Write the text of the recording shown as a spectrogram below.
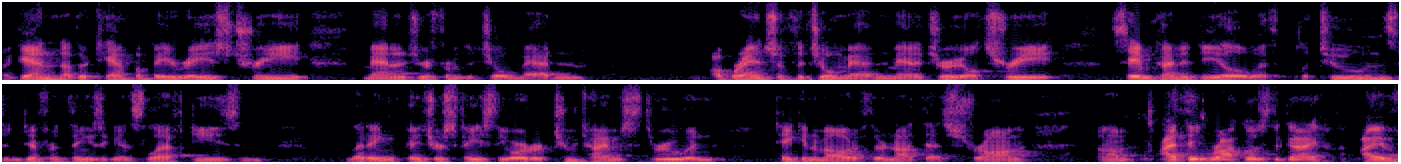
Again, another Tampa Bay Rays tree manager from the Joe Maddon, a branch of the Joe Maddon managerial tree. Same kind of deal with platoons and different things against lefties and letting pitchers face the order two times through and taking them out if they're not that strong. Um, I think Rocco's the guy. I've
